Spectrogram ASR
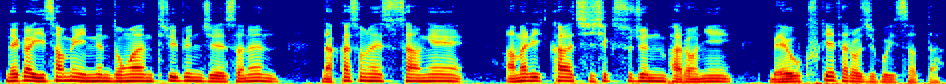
내가 이 섬에 있는 동안 트리뷴지에서는 나카소네 수상의 아메리카 지식 수준 발언이 매우 크게 다뤄지고 있었다.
